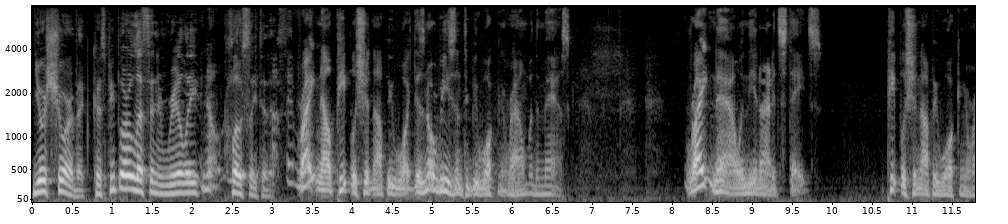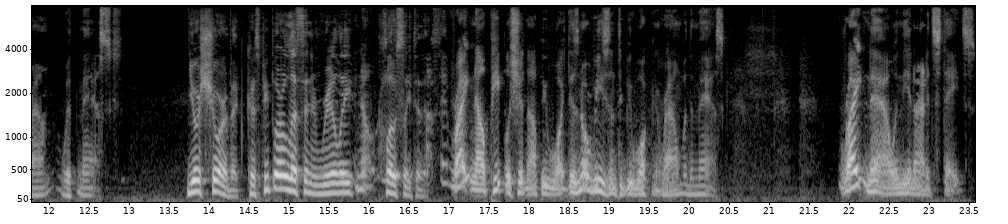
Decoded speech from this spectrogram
You're sure of it because people are listening really No. closely to this. Uh, right now, people should not be walking. There's no reason to be walking around with a mask. Right now in the United States, people should not be walking around with masks. You're sure of it because people are listening really No. closely to this. Right now, people should not be walking. There's no reason to be walking around with a mask. Right now in the United States,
